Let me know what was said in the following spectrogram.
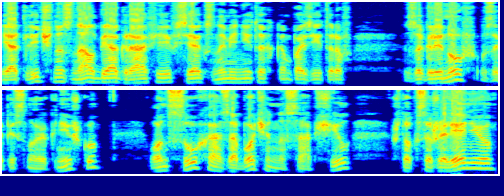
и отлично знал биографии всех знаменитых композиторов. Заглянув в записную книжку, он сухо, озабоченно сообщил, что, к сожалению,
